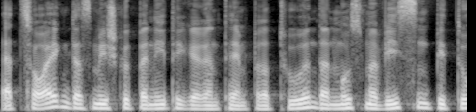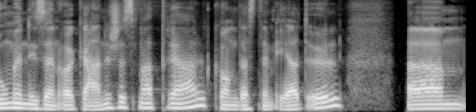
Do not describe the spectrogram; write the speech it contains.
erzeugen das Mischgut bei niedrigeren Temperaturen, dann muss man wissen, Bitumen ist ein organisches Material, kommt aus dem Erdöl ähm,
